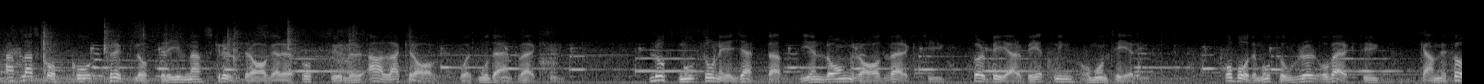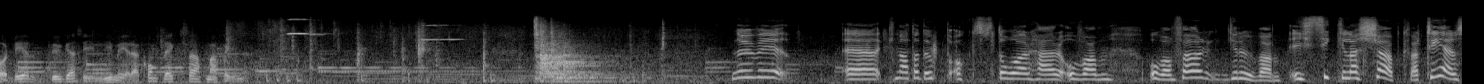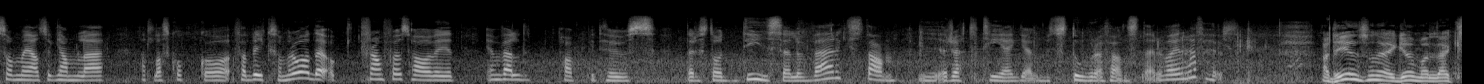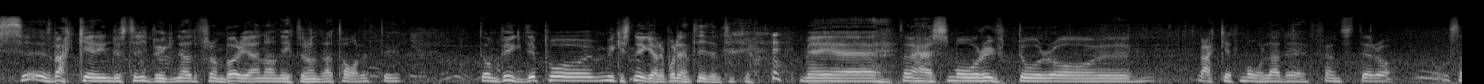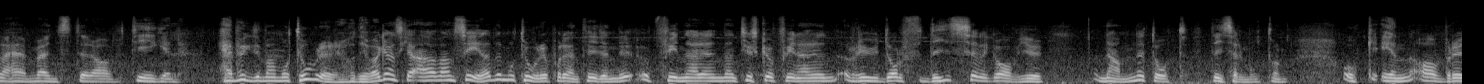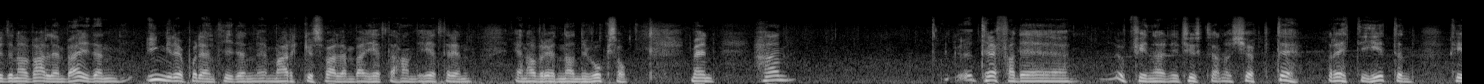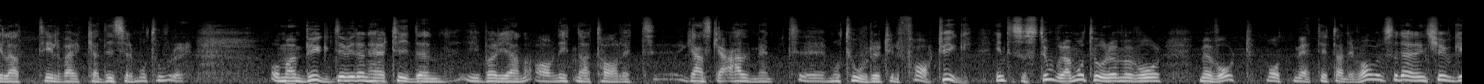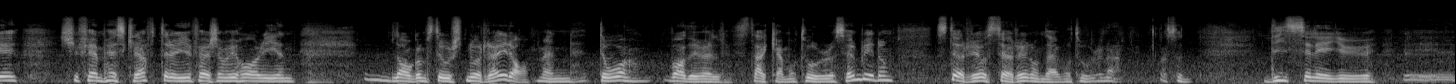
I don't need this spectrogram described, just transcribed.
Atlas Copco tryckluftdrivna skruvdragare uppfyller alla krav på ett modernt verktyg. Luftmotorn är hjärtat i en lång rad verktyg för bearbetning och montering. Och både motorer och verktyg kan med fördel byggas in i mera komplexa maskiner. Nu är vi eh, knatat upp och står här ovan, ovanför gruvan i Sickla köpkvarter som är alltså gamla Atlas Copco fabriksområde och framför oss har vi en väldigt pampigt hus står dieselverkstan i rött tegel med stora fönster. Vad är det här för hus? Ja, det är en sån här gammaldags vacker industribyggnad från början av 1900-talet. De byggde på mycket snyggare på den tiden tycker jag. Med eh, sådana här små rutor och eh, vackert målade fönster och, sådana här mönster av tegel. Här byggde man motorer och det var ganska avancerade motorer på den tiden. Uppfinnaren, den tyska uppfinnaren Rudolf Diesel gav ju namnet åt dieselmotorn. Och en av bröderna Wallenberg, den yngre på den tiden, Marcus Wallenberg hette han, det heter en, en av bröderna nu också. Men han träffade uppfinnaren i Tyskland och köpte rättigheten till att tillverka dieselmotorer. Och man byggde vid den här tiden i början av 1900-talet ganska allmänt eh, motorer till fartyg. Inte så stora motorer med, vår, med vårt mått mätt utan det var väl sådär en 20-25 hästkrafter ungefär som vi har i en lagom stor snurra idag. Men då var det väl starka motorer och sen blev de större och större de där motorerna. Alltså, Diesel är ju, eh,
